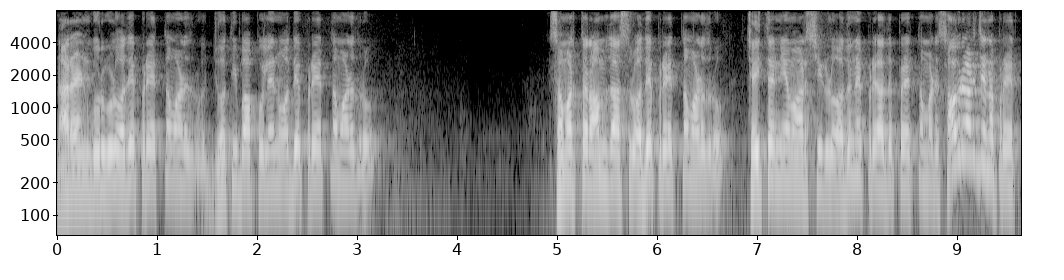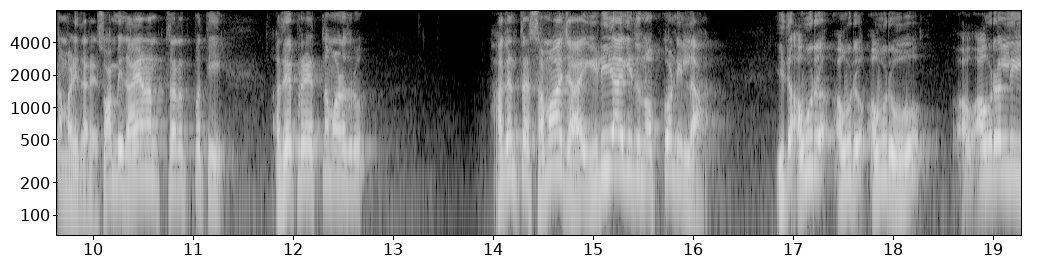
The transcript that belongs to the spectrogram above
ನಾರಾಯಣ ಗುರುಗಳು ಅದೇ ಪ್ರಯತ್ನ ಮಾಡಿದ್ರು, ಜ್ಯೋತಿಬಾ ಪುಲೆನೂ ಅದೇ ಪ್ರಯತ್ನ ಮಾಡಿದ್ರು. ಸಮರ್ಥ ರಾಮದಾಸರು ಅದೇ ಪ್ರಯತ್ನ ಮಾಡಿದ್ರು, ಚೈತನ್ಯ ಮಹರ್ಷಿಗಳು ಅದನ್ನೇ ಪ್ರ, ಅದೇ ಪ್ರಯತ್ನ ಮಾಡಿ, ಸಾವಿರಾರು ಜನ ಪ್ರಯತ್ನ ಮಾಡಿದ್ದಾರೆ. ಸ್ವಾಮಿ ದಯಾನಂದ ಸರಸ್ವತಿ ಅದೇ ಪ್ರಯತ್ನ ಮಾಡಿದ್ರು. ಹಾಗಂತ ಸಮಾಜ ಇಡಿಯಾಗಿ ಇದನ್ನು ಒಪ್ಕೊಂಡಿಲ್ಲ. ಇದು ಅವರು ಅವರು ಅವರು ಅವ್- ಅವರಲ್ಲಿ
